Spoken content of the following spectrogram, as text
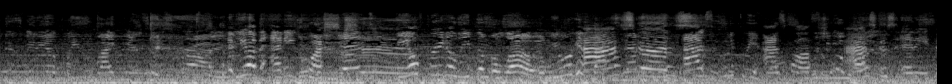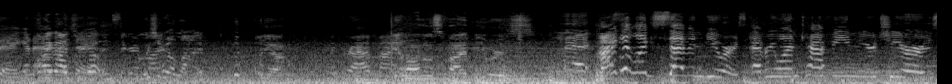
like this video, please like and subscribe. If you have any questions, feel free to leave them below, and we will get back to Ask them us. as quickly as possible. Ask us anything and Oh my god, should we go. Instagram We should go live? live. Oh, yeah. Grab mine. Get all those five viewers. Hey, I get like seven viewers. Everyone, caffeine your cheers.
